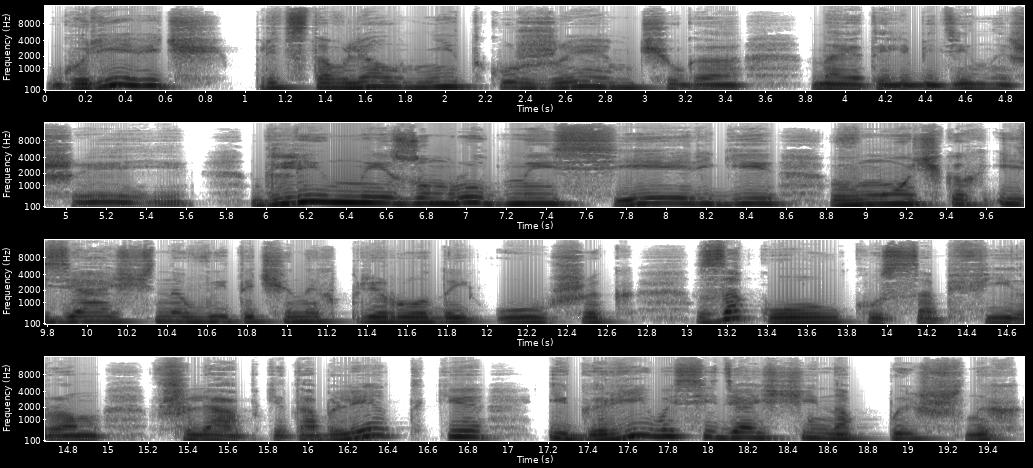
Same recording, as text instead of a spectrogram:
Гуревич представлял нитку жемчуга на этой лебединой шее, длинные изумрудные серьги в мочках изящно выточенных природой ушек, заколку с сапфиром в шляпке таблетки и гриво сидящей на пышных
